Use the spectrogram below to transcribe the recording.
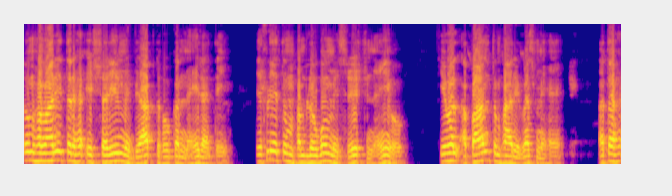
तुम हमारी तरह इस शरीर में व्याप्त होकर नहीं रहते, इसलिए तुम हम लोगों में श्रेष्ठ नहीं हो। केवल अपान तुम्हारे वश में है। अतः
